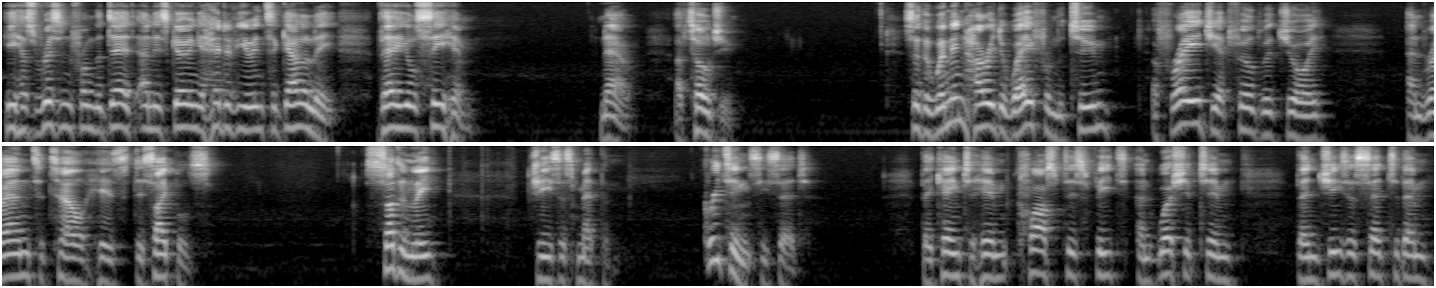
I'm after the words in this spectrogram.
He has risen from the dead and is going ahead of you into Galilee. There you'll see him. Now, I've told you. So the women hurried away from the tomb, afraid yet filled with joy, and ran to tell his disciples. Suddenly, Jesus met them. Greetings, he said. They came to him, clasped his feet, and worshipped him. Then Jesus said to them,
